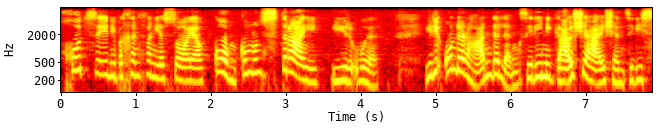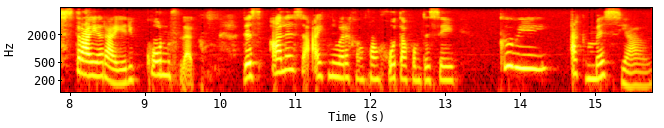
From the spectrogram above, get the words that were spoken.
God sê in die begin van Jesaja, kom, kom ons stry hieroor hierdie onderhandelings, hierdie negotiations, hierdie stryery, hierdie konflik. Dis alles 'n uitnodiging van God af om te sê, "Koei, ek mis jou.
